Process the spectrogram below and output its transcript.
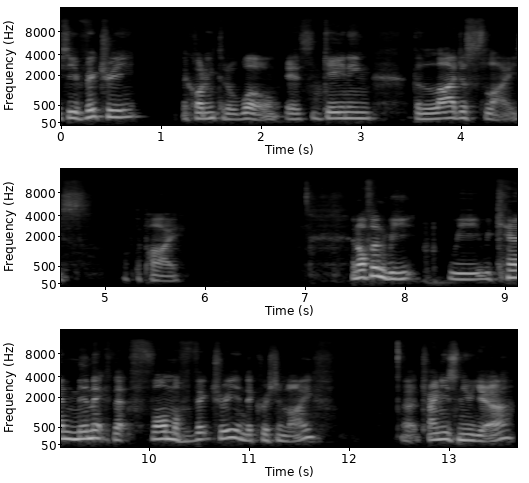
You see, victory, according to the world, is gaining the largest slice of the pie. And often we, we, we can mimic that form of victory in the Christian life. Uh, Chinese New Year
